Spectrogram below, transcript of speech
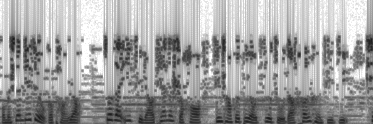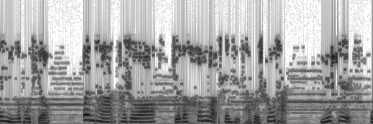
我们身边就有个朋友，坐在一起聊天的时候，经常会不由自主的哼哼唧唧，呻吟个不停。问他，他说觉得哼了身体才会舒坦。于是闻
